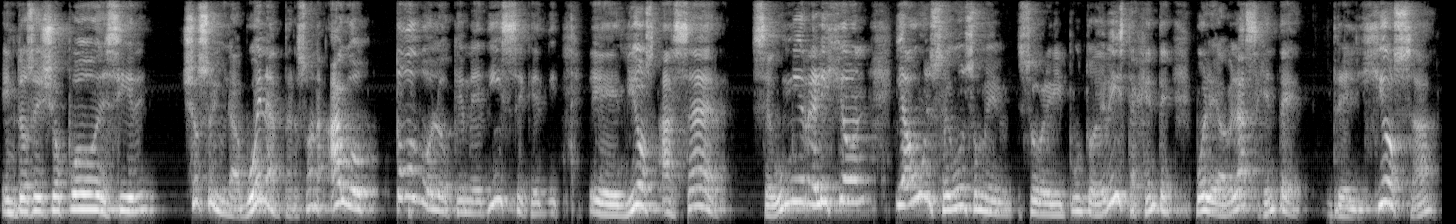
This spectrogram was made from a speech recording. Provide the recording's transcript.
Entonces yo puedo decir, yo soy una buena persona, hago todo lo que me dice que eh, Dios hacer según mi religión y aún según sobre, mi punto de vista. Gente, vuelve a hablar, gente religiosa,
